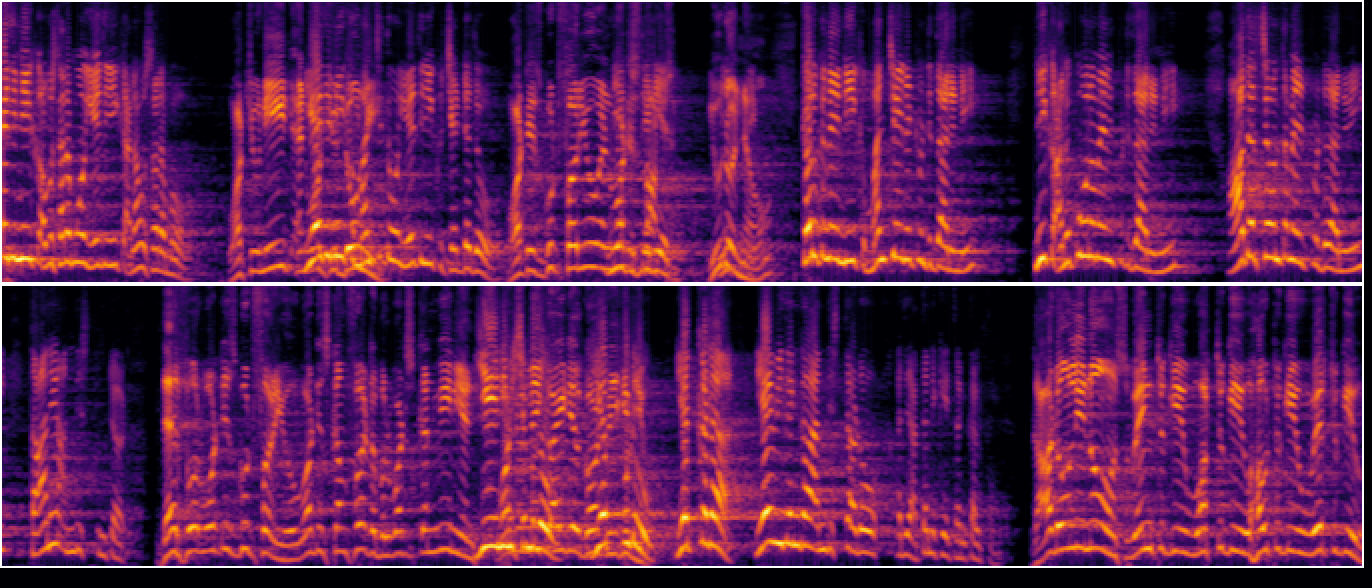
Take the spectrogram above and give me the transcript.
ఏది నీకు అవసరమో ఏది నీకు అనవసరమో. What you need and what you don't need మంచిదో ఏది నీకు చెడ్డదో what is good for you and what is not you don't know కనుకనే నీకు మంచి అయినటువంటి దానిని నీకు అనుకూలమైనటువంటి దానిని ఆదర్శవంతమైనటువంటి దానిని తానే అందిస్తుంటాడు. Therefore, what is good for you, what is comfortable, what is convenient, ఏ what will నిమిషంలో make ideal, God will give ఎప్పుడు. ఎక్కడ ఏ విధంగా అందిస్తాడో అది అతనికే సంకల్పం. God only knows when to give, what to give, how to give, where to give.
